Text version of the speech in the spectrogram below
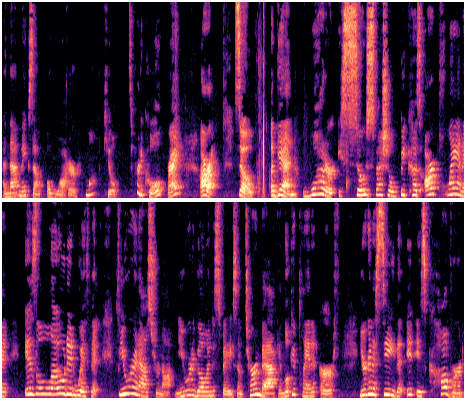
and that makes up a water molecule. It's pretty cool, right? All right, so again, water is so special because our planet is loaded with it. If you were an astronaut and you were to go into space and turn back and look at planet Earth, you're going to see that it is covered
